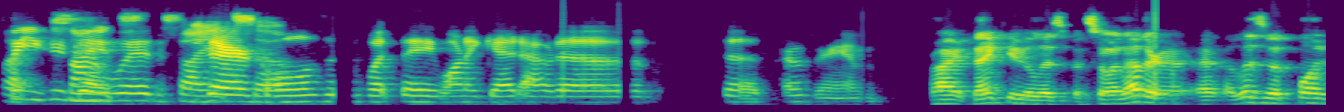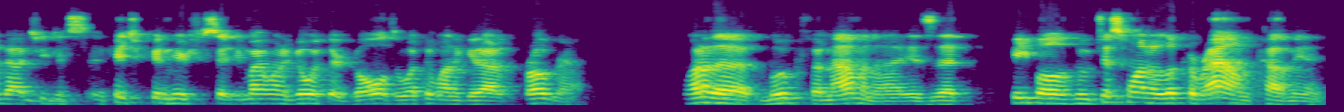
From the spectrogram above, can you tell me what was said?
But you could science- go with the science, their goals of what they want to get out of the program. Right, thank you, Elizabeth. So another, uh, Elizabeth pointed out, she just, in case you couldn't hear, she said you might want to go with their goals or what they want to get out of the program. One of the MOOC phenomena is that people who just want to look around come in.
